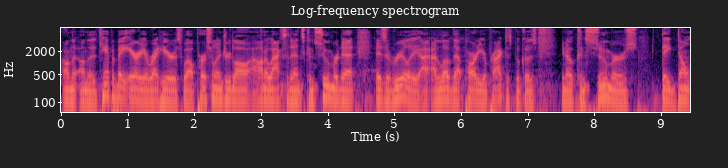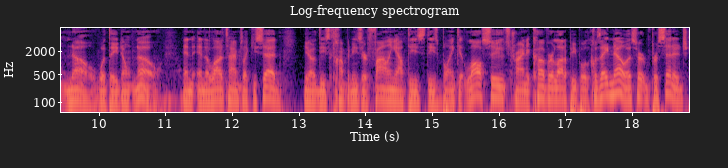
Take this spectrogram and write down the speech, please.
on the on the Tampa Bay area right here as well. Personal injury law, auto accidents, consumer debt is a really I, I love that part of your practice because you know consumers they don't know what they don't know, and and a lot of times, like you said, you know these companies are filing out these these blanket lawsuits trying to cover a lot of people because they know a certain percentage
